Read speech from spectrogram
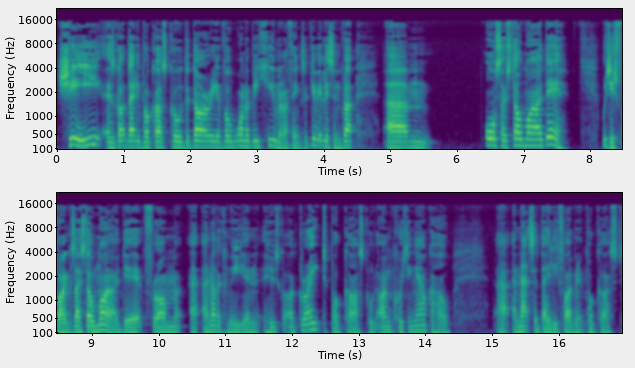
She has got a daily podcast called The Diary of a Wannabe Human, I think. So give it a listen. But um, also stole my idea which is fine because I stole my idea from a- another comedian who's got a great podcast called I'm Quitting Alcohol. Uh, and that's a daily five minute podcast.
